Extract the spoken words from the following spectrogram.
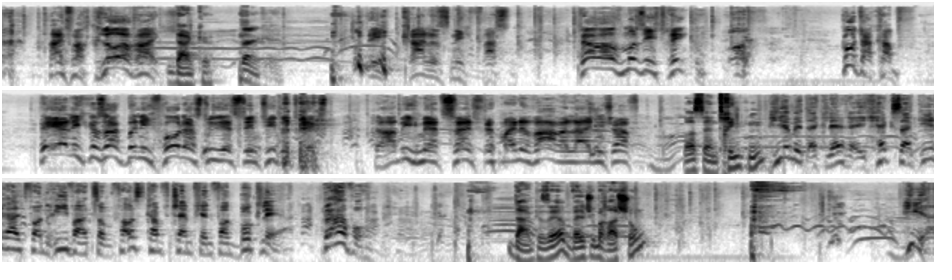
Einfach glorreich. Danke. Danke. Ich kann es nicht fassen. Darauf muss ich trinken. Oh. Guter Kampf. Ehrlich gesagt bin ich froh, dass du jetzt den Titel trägst. Da habe ich mehr Zeit für meine wahre Leidenschaft. Was denn? Trinken? Hiermit erkläre ich Hexer Gerald von Riva zum Faustkampf-Champion von Beauclair. Bravo! Danke sehr. Welche Überraschung. Hier,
